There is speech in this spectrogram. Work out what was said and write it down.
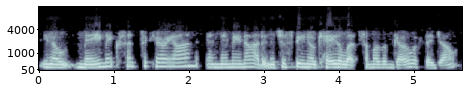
you know, may make sense to carry on and they may not. And it's just being okay to let some of them go if they don't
